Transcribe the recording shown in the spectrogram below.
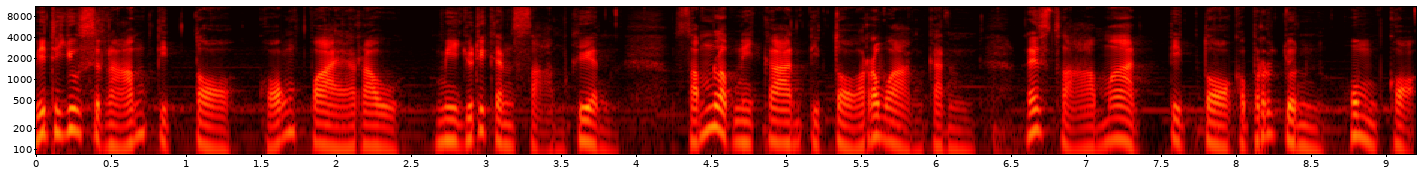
วิทยุสนามติดต่อของฝ่ายเรา มีอยู่ด้วยกัน 3 เครื่องสำหรับในการติดต่อระหว่างกัน และสามารถติดต่อกับรถยนต์หุ้มเกาะ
